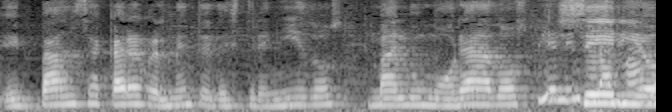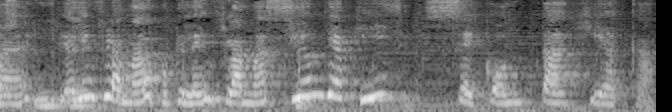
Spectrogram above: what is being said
Eh, panza, cara realmente de estreñidos, malhumorados, piel serios. ¿eh? Piel inflamada, porque la inflamación de aquí se contagia acá.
